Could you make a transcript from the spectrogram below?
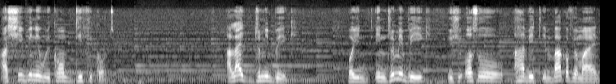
achieving it will become difficult. I like dreaming big, but in, in dreaming big, you should also have it in back of your mind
